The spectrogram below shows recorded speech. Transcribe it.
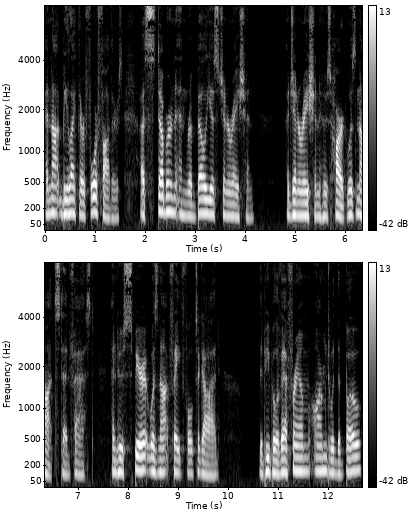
and not be like their forefathers, a stubborn and rebellious generation, a generation whose heart was not steadfast and whose spirit was not faithful to God. The people of Ephraim, armed with the bow,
